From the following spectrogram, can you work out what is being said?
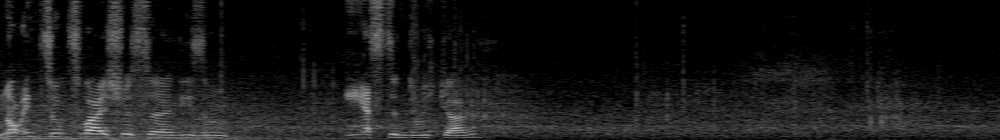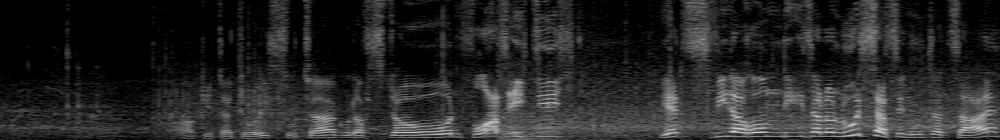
9 zu 2 Schüsse in diesem ersten Durchgang. Oh, geht da durch. Suter, gut auf Stone. Vorsichtig. Jetzt wiederum die Iserlohn Roosters in Unterzahl.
